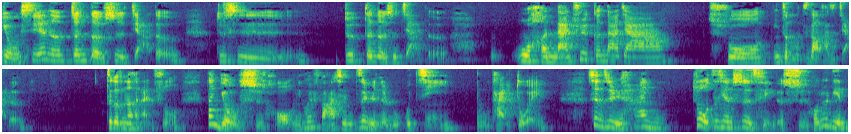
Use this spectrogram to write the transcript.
有些呢真的是假的，就是就真的是假的。我很难去跟大家说你怎么知道它是假的，这个真的很难说。但有时候你会发现这人的逻辑不太对，甚至于他做这件事情的时候，就连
